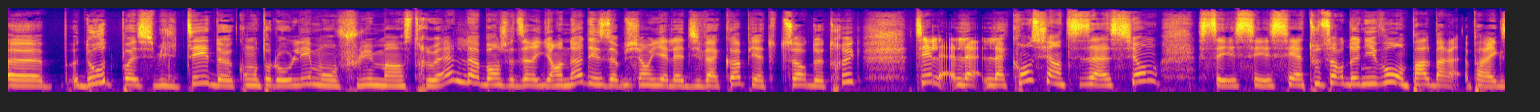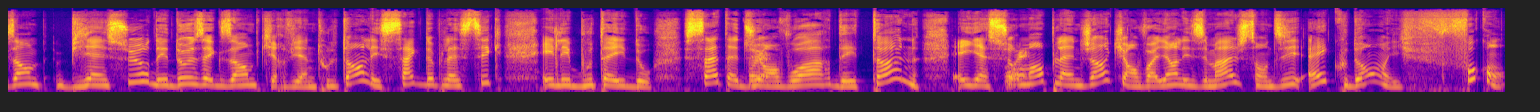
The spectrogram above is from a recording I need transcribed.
euh, d'autres possibilités de contrôler mon flux menstruel. Là. Bon, je veux dire il y en a des options, il y a la Divacop, il y a toutes sortes de trucs. Tu sais la, la, la conscientisation c'est c'est c'est à toutes sortes de niveaux. On parle par, par exemple bien sûr des deux exemples qui reviennent tout le temps, les sacs de plastique et les bouteilles d'eau. Ça, tu as dû Ouais. en voir des tonnes. Et il y a sûrement plein de gens qui, en voyant les images, se sont dit, hey, coudon, il faut qu'on,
